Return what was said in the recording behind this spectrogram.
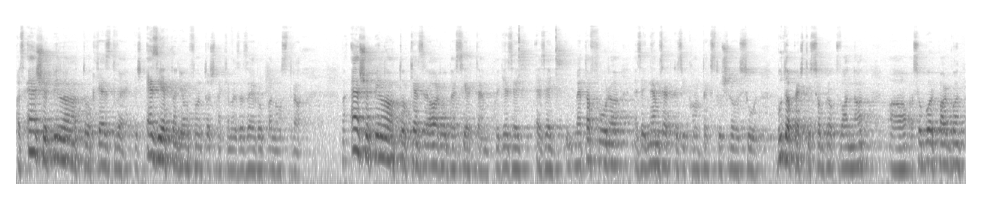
az első pillanattól kezdve, és ezért nagyon fontos nekem ez az Európa Nostra, az első pillanattól kezdve arról beszéltem, hogy ez egy, ez egy metafora, ez egy nemzetközi kontextusról szól. Budapesti szobrok vannak a, a szoborparkban,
